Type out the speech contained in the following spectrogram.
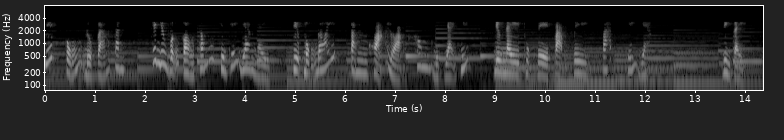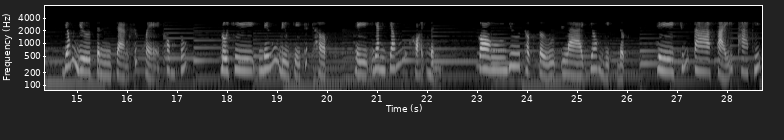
chết cũng được vãng sanh. Thế nhưng vẫn còn sống trên thế gian này việc bụng đói, tâm hoảng loạn không được giải quyết điều này thuộc về phạm vi pháp thế gian. Vì vậy, giống như tình trạng sức khỏe không tốt, đôi khi nếu điều trị thích hợp thì nhanh chóng khỏi bệnh. Còn như thật sự là do nghiệp lực thì chúng ta phải tha thiết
